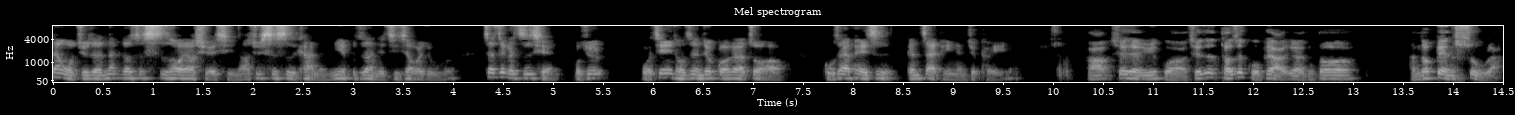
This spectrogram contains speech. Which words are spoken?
但我觉得那个是事后要学习，然后去试试看的，你也不知道你的绩效会如何。在这个之前，我就我建议投资人就乖乖的做好股债配置跟债平衡就可以了。好，谢谢雨果。其实投资股票有很多很多变数啦，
